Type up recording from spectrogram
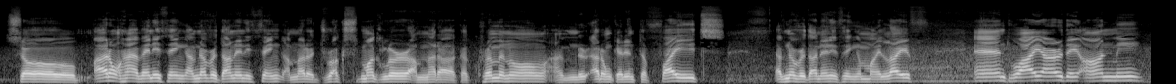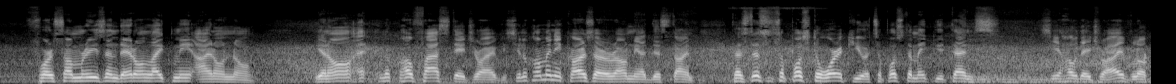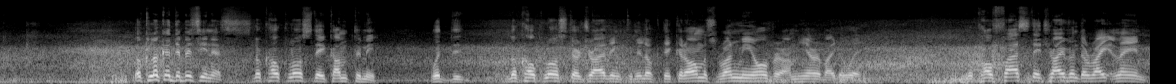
So I don't have anything. I've never done anything. I'm not a drug smuggler. I'm not a, a criminal. I'm, I don't get into fights. I've never done anything in my life. And why are they on me? For some reason, they don't like me. I don't know. You know, eh, look how fast they drive. You see, look how many cars are around me at this time. Because this is supposed to work you. It's supposed to make you tense. See how they drive? Look. Look, look at the busyness. Look how close they come to me. With the, look how close they're driving to me. Look, they could almost run me over. I'm here, by the way. Look how fast they drive in the right lane.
